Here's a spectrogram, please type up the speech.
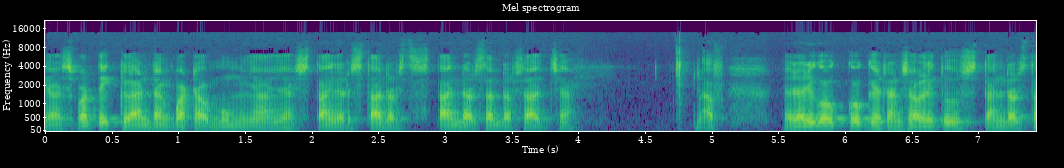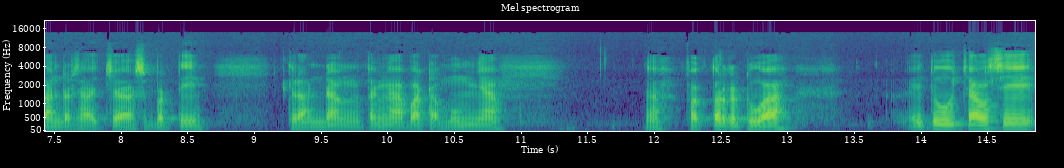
ya seperti gelandang pada umumnya ya standar standar standar standar saja maaf ya dari Koke dan Sol itu standar standar saja seperti gelandang tengah pada umumnya Nah, faktor kedua itu Chelsea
